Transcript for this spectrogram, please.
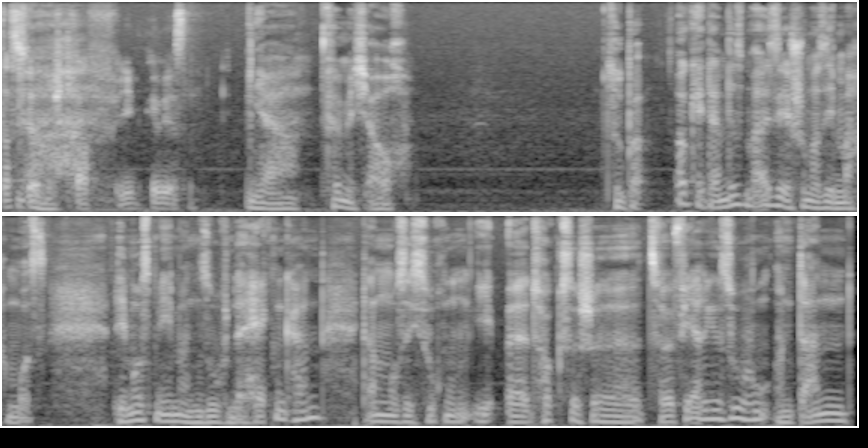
das wäre eine ah. Strafe für ihn gewesen. Ja, für mich auch. Super. Okay, dann wissen wir also schon, was ich machen muss. Ich muss mir jemanden suchen, der hacken kann. Dann muss ich suchen, äh, toxische Zwölfjährige suchen und dann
